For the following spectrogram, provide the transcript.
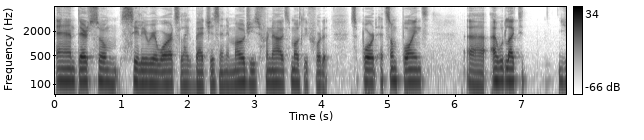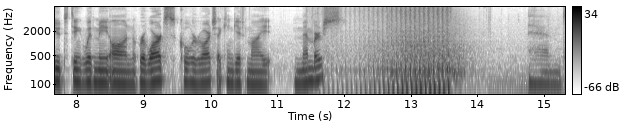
And there's some silly rewards like badges and emojis. For now, it's mostly for the support. At some point, uh, I would like to, you to think with me on rewards, cool rewards I can give my members. And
